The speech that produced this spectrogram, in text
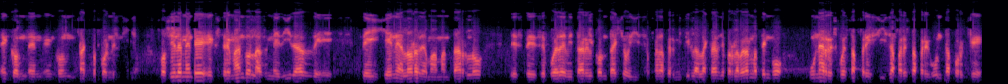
en, contacto con el niño. Posiblemente extremando las medidas de, de higiene a la hora de amamantarlo, este, se puede evitar el contagio y se pueda permitir la lactancia, pero la verdad no tengo una respuesta precisa para esta pregunta porque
